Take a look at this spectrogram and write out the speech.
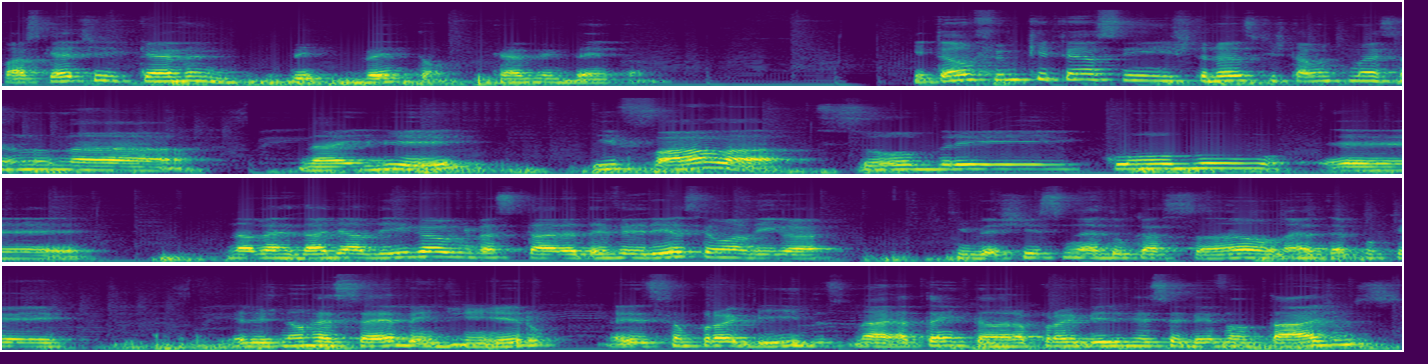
Basquete Kevin Be- Benton. Kevin Benton. Então é um filme que tem assim estrelas que estavam começando na, na NBA e fala sobre como é, na verdade a liga universitária deveria ser uma liga que investisse na educação, né? até porque eles não recebem dinheiro, eles são proibidos, né? até então era proibido de receber vantagens,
